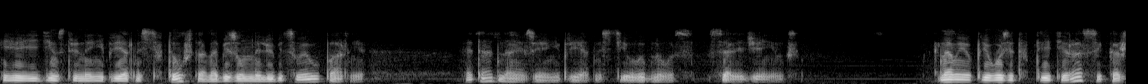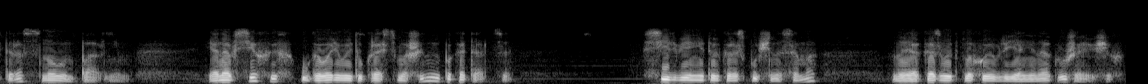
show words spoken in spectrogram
Ее единственная неприятность в том, что она безумно любит своего парня. Это одна из ее неприятностей, улыбнулась Салли Дженнингс. К нам ее привозят в третий раз и каждый раз с новым парнем — и она всех их уговаривает украсть машину и покататься. Сильвия не только распущена сама, но и оказывает плохое влияние на окружающих.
